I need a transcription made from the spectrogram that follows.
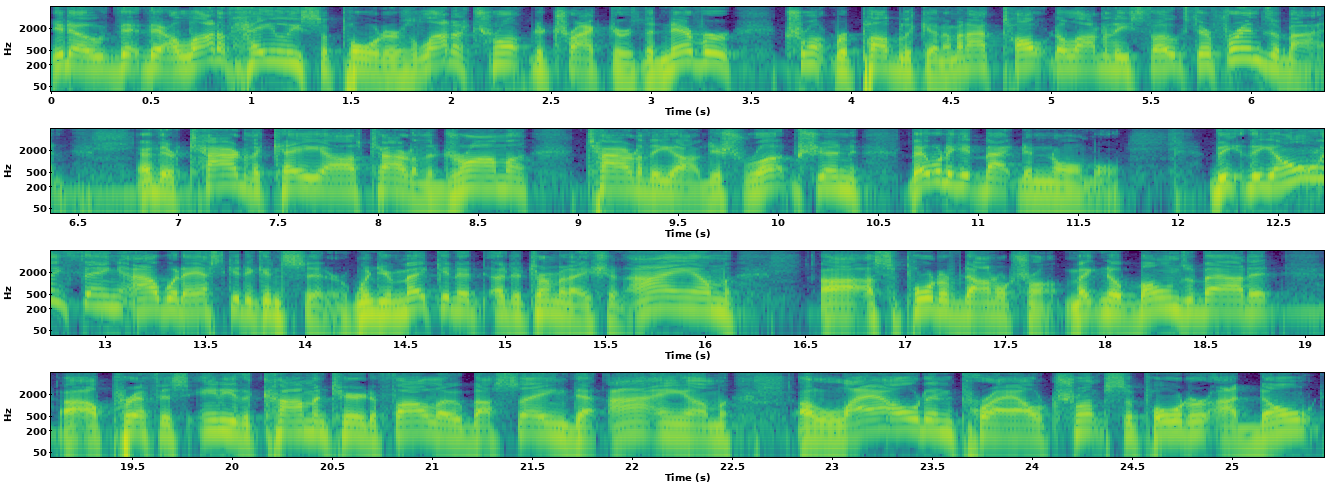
You know, there are a lot of Haley supporters, a lot of Trump detractors, the never Trump Republican. I mean, I talked to a lot of these folks. They're friends of mine, and they're tired of the chaos, tired of the drama, tired of the uh, disruption. They want to get back to normal. The the only thing I would ask you to consider when you're making a, a determination, I am uh, a supporter of Donald Trump. Make no bones about it. Uh, I'll preface any of the commentary to follow by saying that I am a loud and proud Trump supporter. I don't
